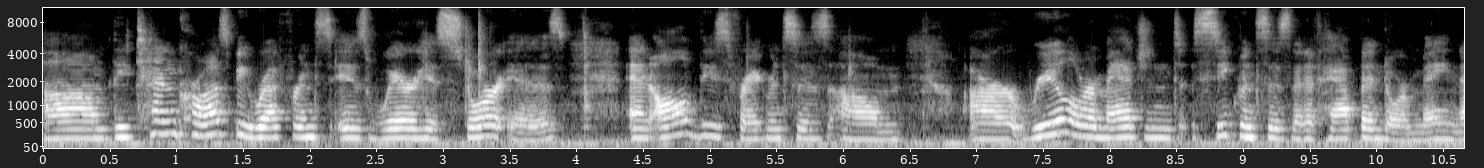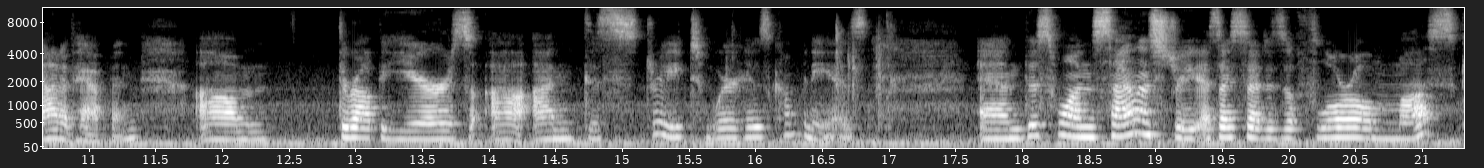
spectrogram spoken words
Um, the 10 Crosby reference is where his store is, and all of these fragrances um, are real or imagined sequences that have happened or may not have happened um, throughout the years uh, on this street where his company is. And this one, Silent Street, as I said, is a floral musk.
